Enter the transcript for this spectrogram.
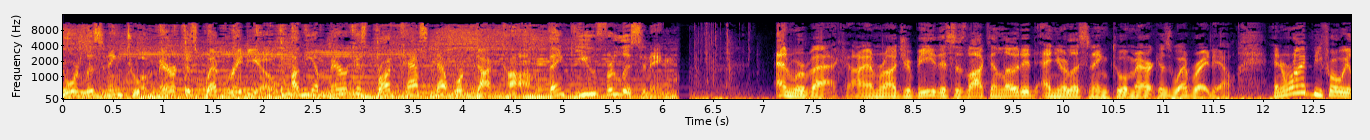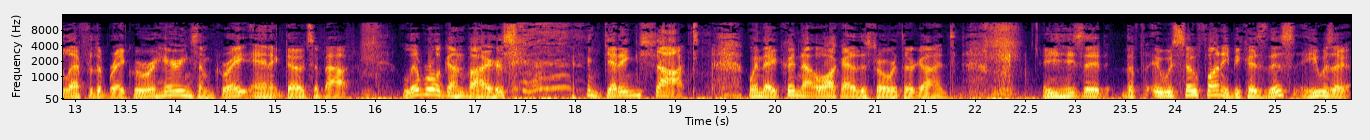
You're listening to America's Web Radio on the AmericasBroadcastNetwork.com. Thank you for listening. And we're back. I am Roger B. This is Locked and Loaded, and you're listening to America's Web Radio. And right before we left for the break, we were hearing some great anecdotes about liberal gun buyers getting shocked when they could not walk out of the store with their guns. He, he said the, it was so funny because this he was a,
